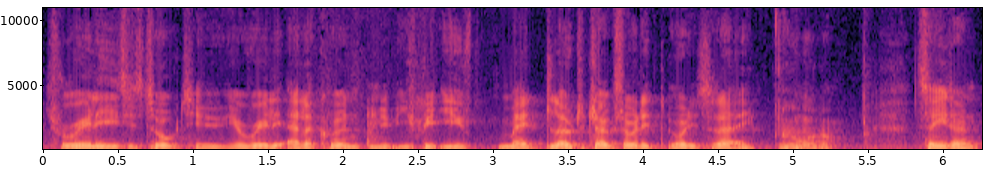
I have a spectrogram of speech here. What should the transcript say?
It's really easy to talk to you. You're really eloquent, and you've you've made loads of jokes already already today. Oh, wow. So you don't.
